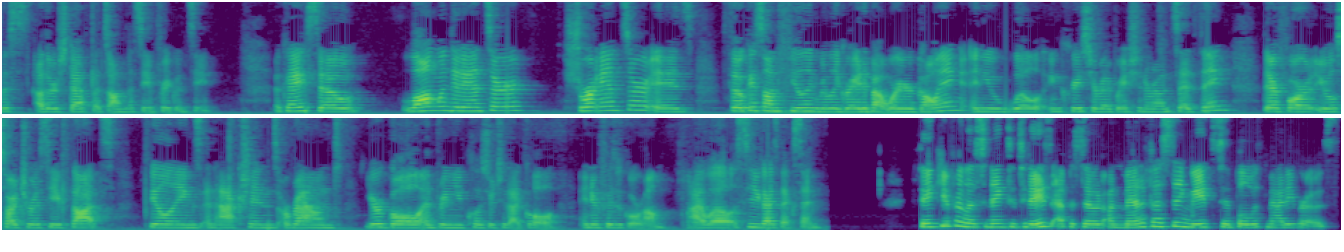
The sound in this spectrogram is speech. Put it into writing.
this other stuff that's on the same frequency. Okay, so long winded answer. Short answer is focus on feeling really great about where you're going, and you will increase your vibration around said thing. Therefore, you will start to receive thoughts, feelings, and actions around your goal and bring you closer to that goal in your physical realm. I will see you guys next time. Thank you for listening to today's episode on Manifesting Made Simple with Maddie Rose.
